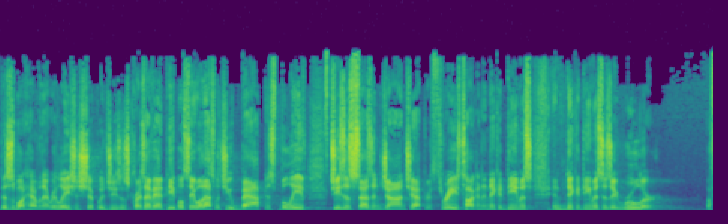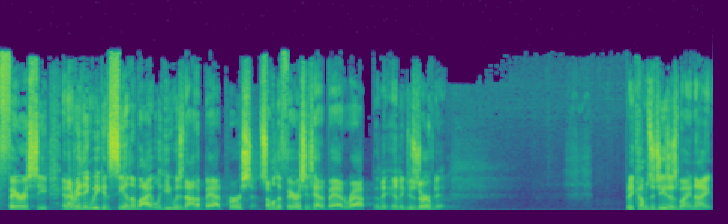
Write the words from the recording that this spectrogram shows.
This is about having that relationship with Jesus Christ. I've had people say, well, that's what you Baptists believe. Jesus says in John chapter 3, he's talking to Nicodemus, and Nicodemus is a ruler a Pharisee. And everything we can see in the Bible, he was not a bad person. Some of the Pharisees had a bad rap and they, and they deserved it. But he comes to Jesus by night.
